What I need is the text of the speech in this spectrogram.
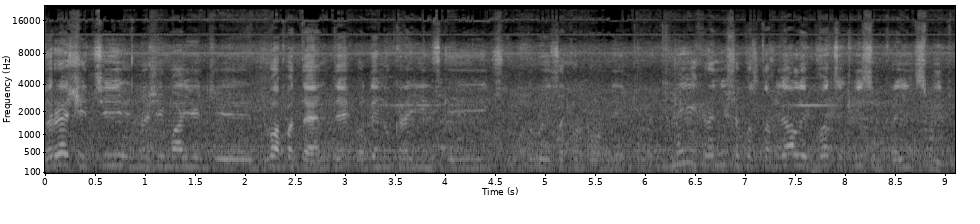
До речі, ці ножі мають е, два патенти: один український і другий закордонний. І Ми їх раніше поставляли в 28 країн світу.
